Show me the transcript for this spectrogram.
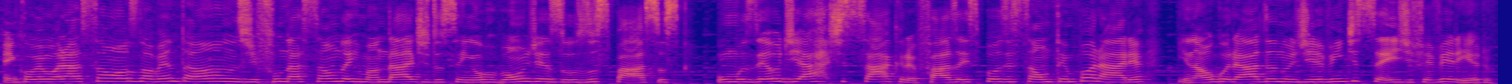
Em comemoração aos 90 anos de fundação da Irmandade do Senhor Bom Jesus dos Passos, o Museu de Arte Sacra faz a exposição temporária, inaugurada no dia 26 de fevereiro.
